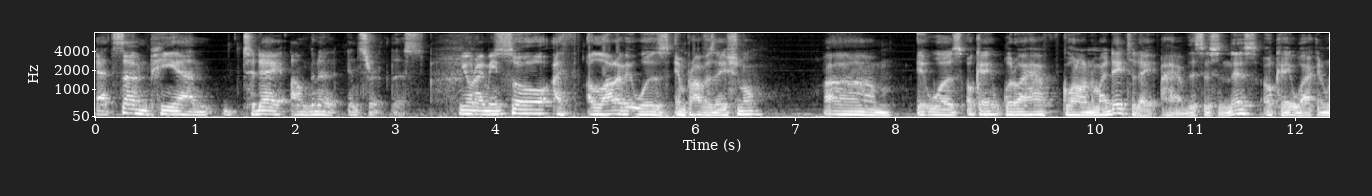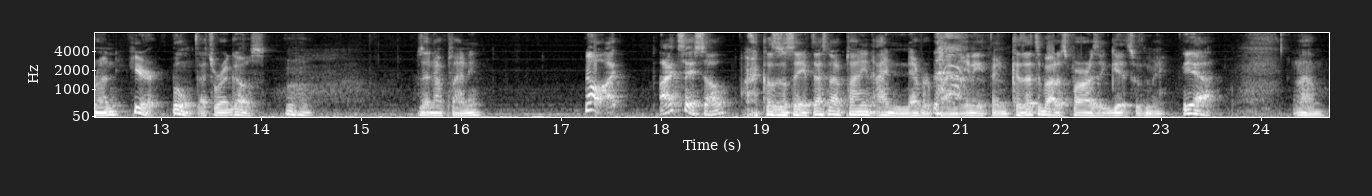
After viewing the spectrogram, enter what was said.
at 7 p.m. today, I'm gonna insert this. You know what I mean? So I th- a lot of it was improvisational. Um, it was okay. What do I have going on in my day today? I have this, this, and this. Okay, well I can run here. Boom. That's where it goes. Mm-hmm. Is that not planning? No, I I'd say so. Because I was gonna say if that's not planning, I never plan anything because that's about as far as it gets with me. Yeah. Um,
